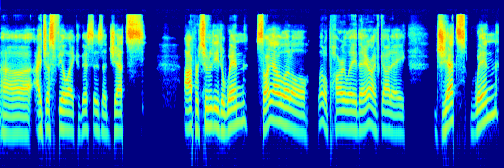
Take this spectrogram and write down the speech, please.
Uh, I just feel like this is a Jets opportunity to win. So I got a little little parlay there. I've got a Jets win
